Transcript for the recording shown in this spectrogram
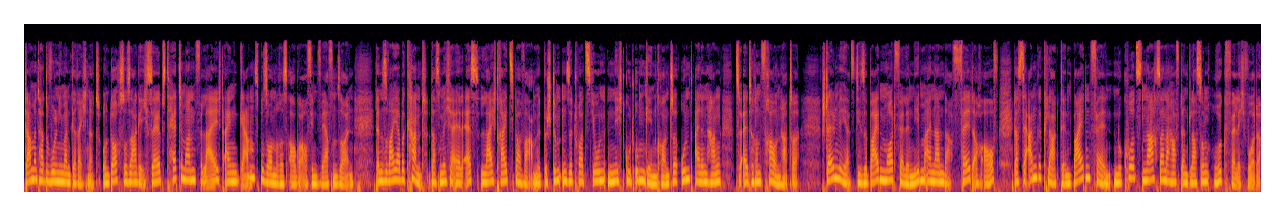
damit hatte wohl niemand gerechnet. Und doch, so sage ich selbst, hätte man vielleicht ein ganz besonderes Auge auf ihn werfen sollen. Denn es war ja bekannt, dass Michael S. leicht reizbar war, mit bestimmten Situationen nicht gut umgehen konnte und einen Hang zu älteren Frauen hatte. Stellen wir jetzt diese beiden Mordfälle nebeneinander, fällt auch auf, dass der Angeklagte in beiden Fällen nur kurz nach seiner Haftentlassung rückfällig wurde.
